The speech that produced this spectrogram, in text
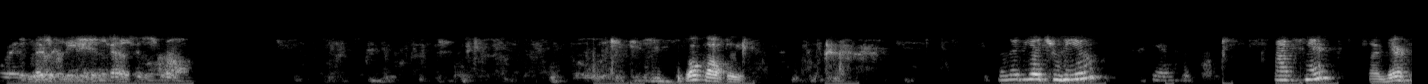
with liberty and justice for all. Roll call, please. Olivia Trujillo. Here. Bob Smith. I'm here.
